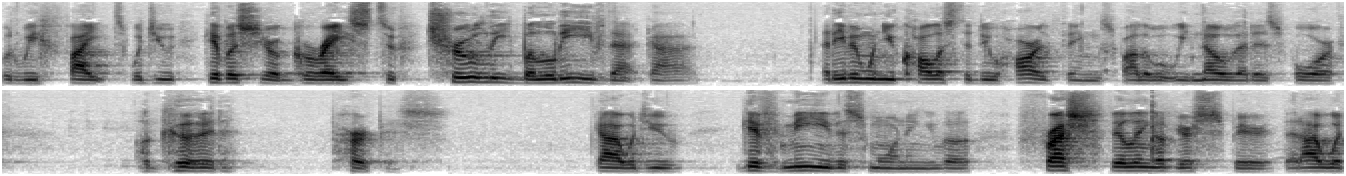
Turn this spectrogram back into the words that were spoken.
Would we fight? Would you give us your grace to truly believe that, God? That even when you call us to do hard things, Father, what we know that is for a good purpose. God, would you give me this morning the fresh filling of your spirit, that I would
